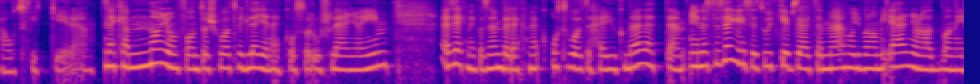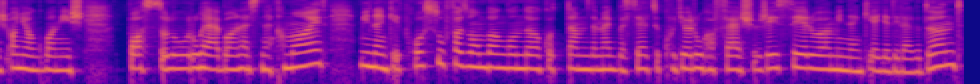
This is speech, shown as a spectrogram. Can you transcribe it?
outfitjére. Nekem nagyon fontos volt, hogy legyenek koszorús lányaim, ezeknek az embereknek ott volt a helyük mellettem. Én ezt az egészet úgy képzeltem el, hogy valami árnyalatban és anyagban is passzoló ruhában lesznek majd. Mindenképp hosszú fazonban gondolkodtam, de megbeszéltük, hogy a ruha felső részéről mindenki egyedileg dönt,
